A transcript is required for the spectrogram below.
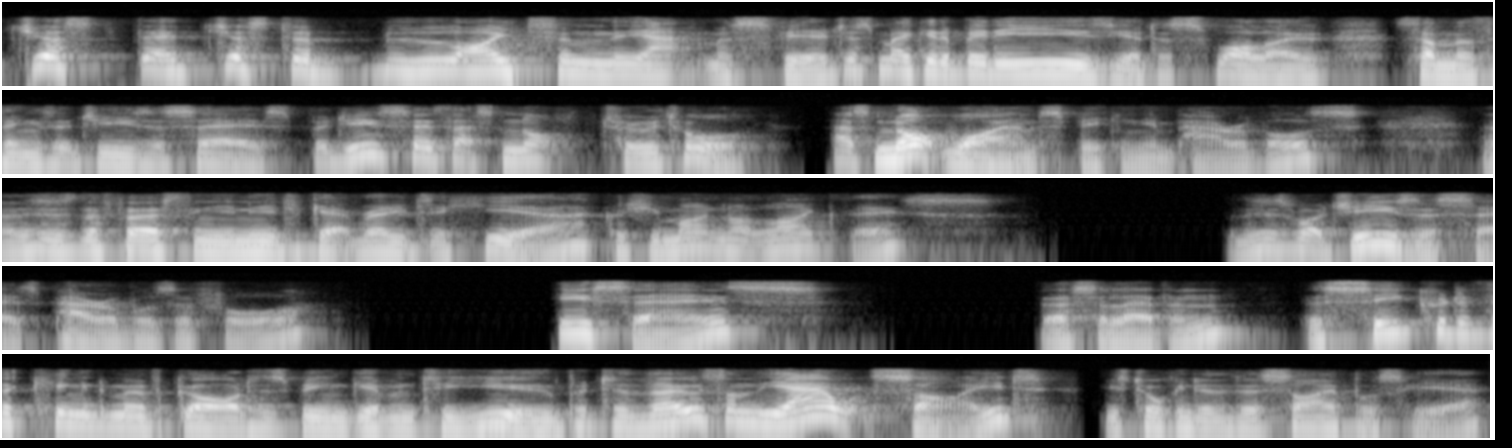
just they're just to lighten the atmosphere, just make it a bit easier to swallow some of the things that Jesus says. But Jesus says that's not true at all. That's not why I'm speaking in parables. Now, this is the first thing you need to get ready to hear because you might not like this. This is what Jesus says parables are for. He says, Verse 11 The secret of the kingdom of God has been given to you, but to those on the outside, he's talking to the disciples here,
